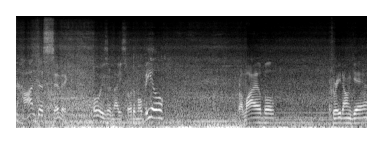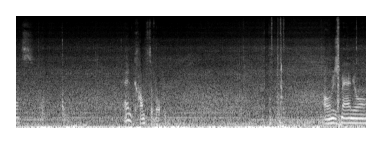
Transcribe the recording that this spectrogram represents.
Honda Civic. Always a nice automobile. Reliable. Great on gas. And comfortable. Owner's manual.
